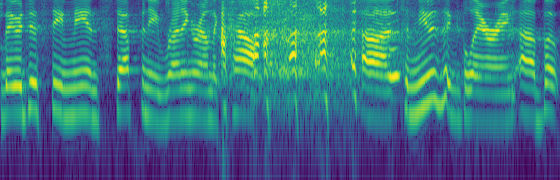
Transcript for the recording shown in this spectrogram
they would just see me and Stephanie running around the couch uh, to music blaring. Uh, but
